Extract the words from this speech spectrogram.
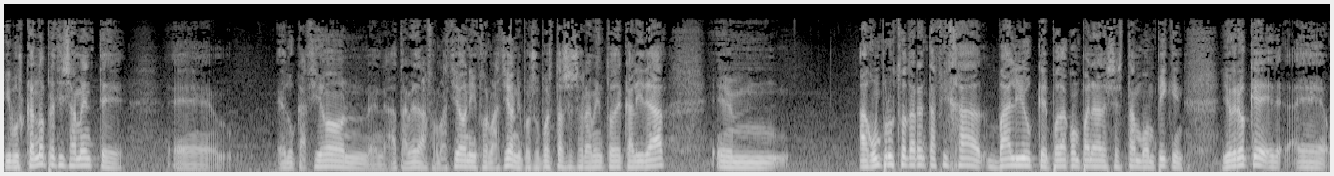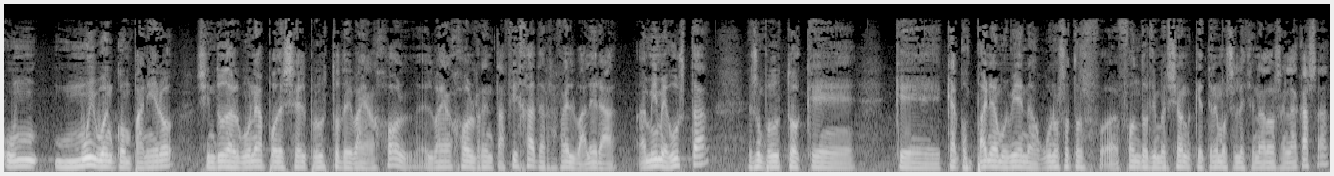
Y buscando precisamente eh, educación, a través de la formación, información y por supuesto asesoramiento de calidad, em, algún producto de renta fija value que pueda acompañar ese stand on picking. Yo creo que eh, un muy buen compañero, sin duda alguna, puede ser el producto de Bayern Hall, el Bayern Hall renta fija de Rafael Valera. A mí me gusta, es un producto que, que, acompaña muy bien a algunos otros fondos de inversión que tenemos seleccionados en la casa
